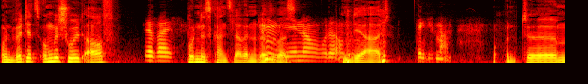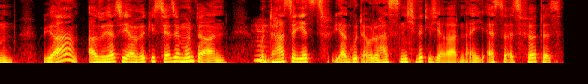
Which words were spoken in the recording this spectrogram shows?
Und wird jetzt umgeschult auf wer weiß. Bundeskanzlerin oder sowas. Genau, oder In der Art. Denke ich mal. Und ähm, ja, also hörst du ja wirklich sehr, sehr munter an. Hm. Und hast ja jetzt, ja gut, aber du hast es nicht wirklich erraten, eigentlich erst so als viertes.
